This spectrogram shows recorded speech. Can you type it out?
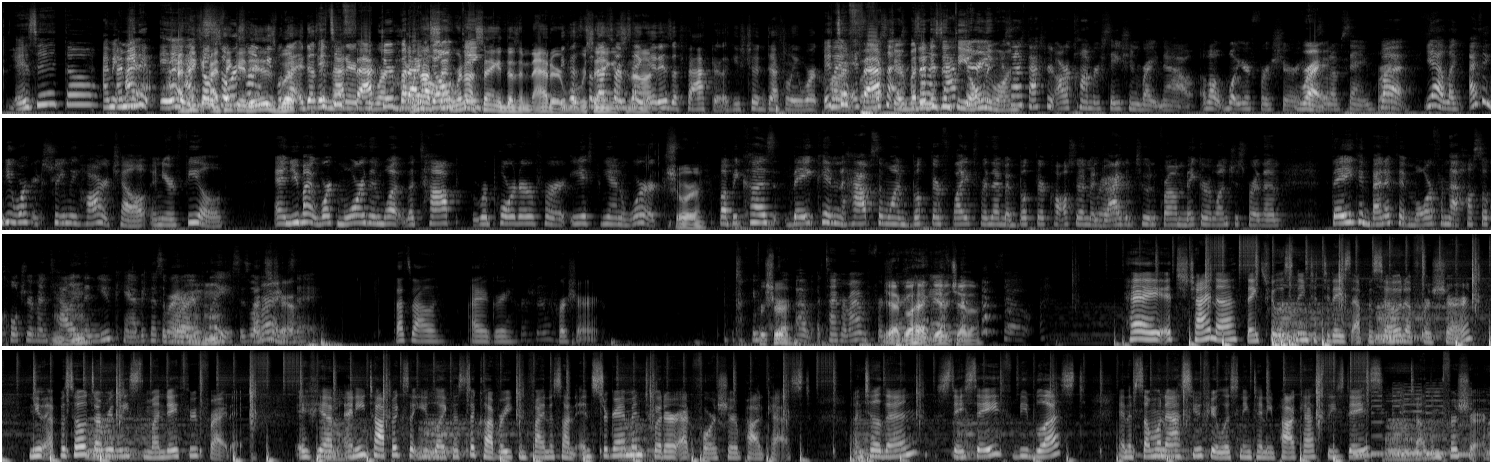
Is it though? I mean, I mean, I- it is. I think- so, I so think we're it telling people but- that it doesn't It's a matter if factor, you work but hard. I We're not, don't saying, we're not think- saying it doesn't matter, because but we're so saying that's it's what I'm not. saying. It is a factor. Like you should definitely work It's hard. a but- factor, but not it a isn't the only one. It's not a factor in our conversation right now about what you're for sure. Right. Right. That's what I'm saying. Right. But yeah, like I think you work extremely hard, Chell, in your field. And you might work more than what the top reporter for ESPN works. Sure. But because they can have someone book their flights for them and book their calls for them and drag Right. them to and from, make their lunches for them, they can benefit more from that hustle culture mentality Mm-hmm. than you can because of Right. where you're Mhm. placed, is what That's I'm trying to true. say. That's valid. I agree. For sure. For sure. For sure. Uh, time for mine, for Yeah, sure. go ahead, Okay. give it, Shayla. So, Hey, it's China. Thanks for listening to today's episode of For Sure. New episodes are released Monday through Friday. If you have any topics that you'd like us to cover, you can find us on Instagram and Twitter at For Sure Podcast. Until then, stay safe, be blessed, and if someone asks you if you're listening to any podcasts these days, tell them for sure.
